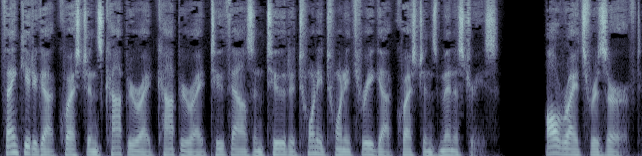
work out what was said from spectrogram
Thank you to Got Questions Copyright Copyright 2002 to 2023 Got Questions Ministries. All rights reserved.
